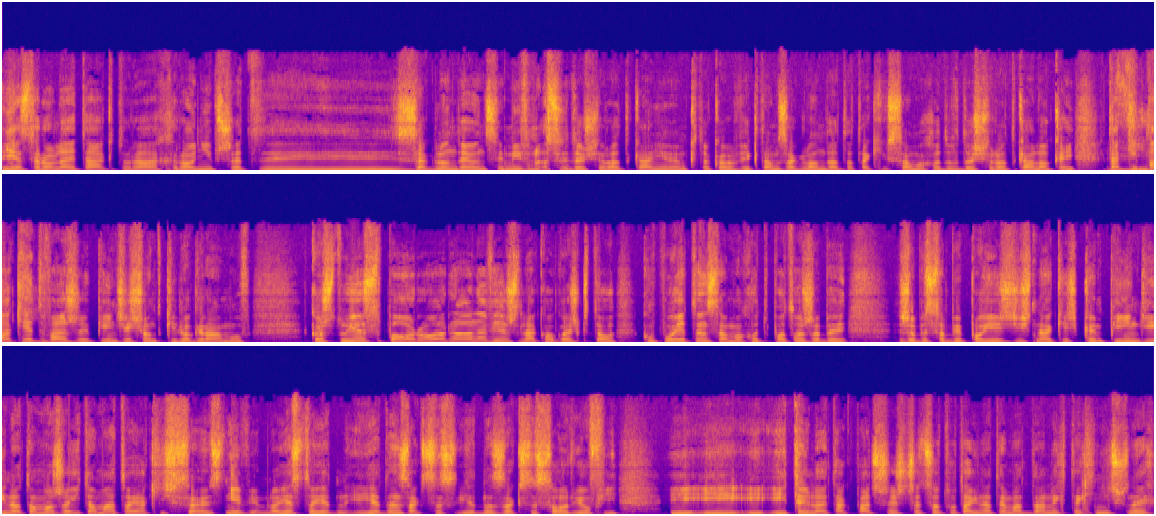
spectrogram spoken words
Jest roleta, która chroni przed yy, zaglądającymi w nosy do środka, nie wiem, ktokolwiek tam zagląda do takich samochodów do środka, ale okej. Okay. Taki Wilki. pakiet waży 50 kg, kosztuje sporo, no, ale wiesz, dla kogoś, kto kupuje ten samochód po to, żeby, żeby sobie pojeździć na jakieś kempingi, no to może i to ma to jakiś sens, nie wiem. No jest to jeden, jeden z akces, jedno z akcesoriów i, i, i, i tyle. Tak patrzę jeszcze, co tutaj na temat danych technicznych.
